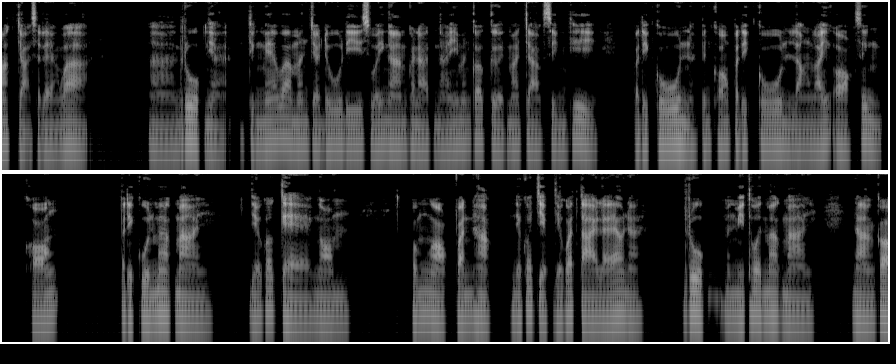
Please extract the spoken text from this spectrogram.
มักจะแสดงว่ารูปเนี่ยถึงแม้ว่ามันจะดูดีสวยงามขนาดไหน มันก็เกิดมาจากสิ่งที่ ปฏิกูลเป็นของปฏิกูลหลั่งไหลออกซึ่งของปฏิกูลมากมาย เดี๋ยวก็แก่งอม ผมงอกฟันหัก เดี๋ยวก็เจ็บเดี๋ยวก็ตายแล้วนะ รูปมันมีโทษมากมาย นางก็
